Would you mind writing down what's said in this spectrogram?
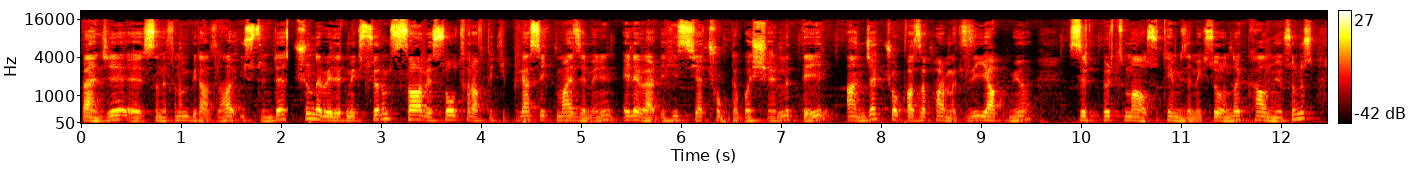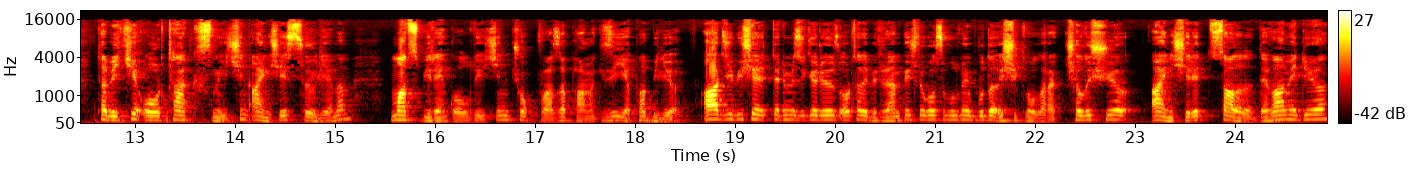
bence e, sınıfının biraz daha üstünde. Şunu da belirtmek istiyorum. Sağ ve sol taraftaki plastik malzemenin ele verdiği hissiyat çok da başarılı değil. Ancak çok fazla parmak izi yapmıyor zırt pırt mouse'u temizlemek zorunda kalmıyorsunuz. Tabii ki orta kısmı için aynı şeyi söyleyemem. Mat bir renk olduğu için çok fazla parmak izi yapabiliyor. RGB şeritlerimizi görüyoruz. Ortada bir Rampage logosu bulunuyor. Bu da ışıklı olarak çalışıyor. Aynı şerit sağda da devam ediyor.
